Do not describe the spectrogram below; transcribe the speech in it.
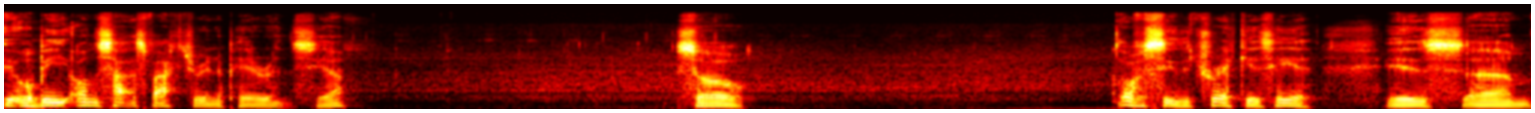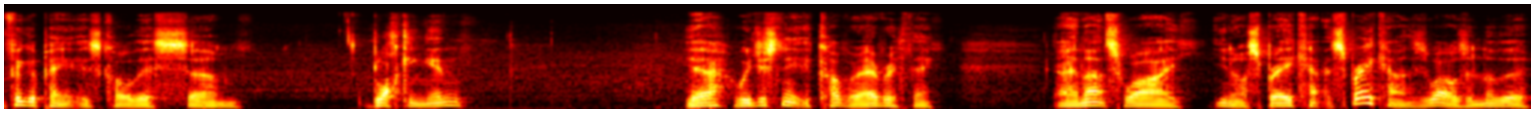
It will be unsatisfactory in appearance, yeah. So obviously the trick is here is um, figure painters call this um, blocking in. Yeah we just need to cover everything. And that's why you know spray can spray cans as well is another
